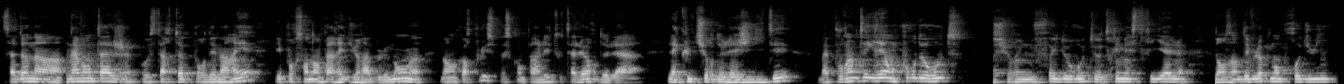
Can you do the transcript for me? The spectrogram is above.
ça donne un, avantage aux startups pour démarrer et pour s'en emparer durablement, euh, bah encore plus parce qu'on parlait tout à l'heure de la, la culture de l'agilité. Bah pour intégrer en cours de route sur une feuille de route trimestrielle dans un développement produit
